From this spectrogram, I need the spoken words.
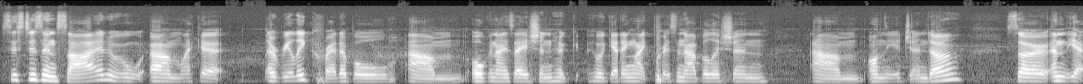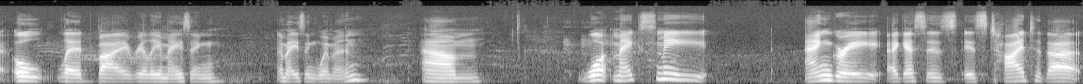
Sisters Inside, who um, like a a really credible um, organisation who, who are getting like prison abolition um, on the agenda. So, and yeah, all led by really amazing, amazing women. Um, what makes me angry, I guess, is is tied to that.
